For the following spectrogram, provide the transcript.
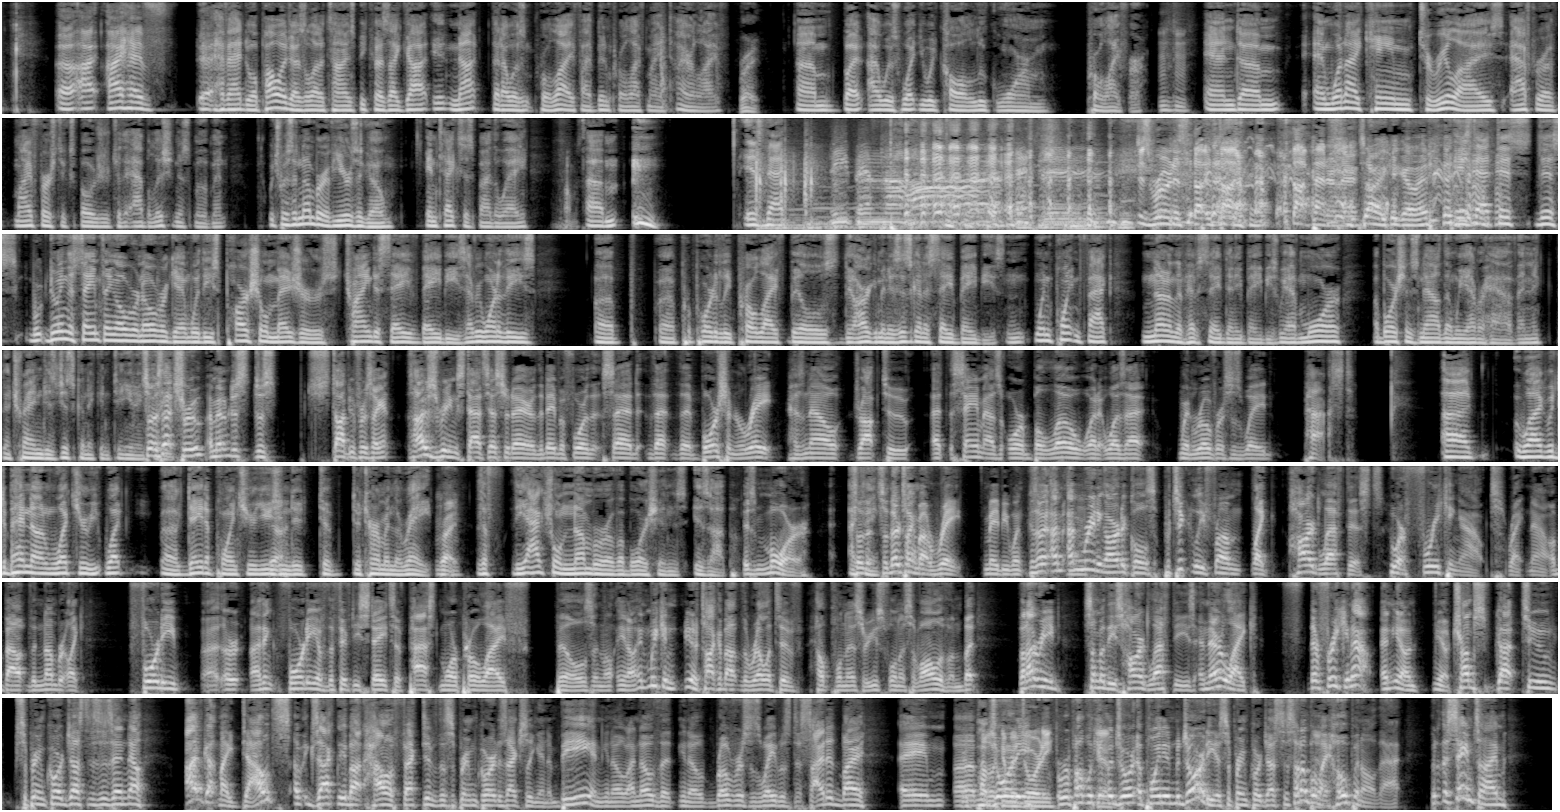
I, I have uh, have had to apologize a lot of times because I got it. Not that I wasn't pro life; I've been pro life my entire life. Right. Um, but I was what you would call a lukewarm pro lifer, Mhm. and um, and what I came to realize after a, my first exposure to the abolitionist movement, which was a number of years ago in Texas, by the way, um, is that Just ruined his thought, thought, thought pattern there. Sorry, keep going. is that this this we're doing the same thing over and over again with these partial measures trying to save babies. Every one of these uh, uh, purportedly pro life bills, the argument is is going to save babies, and when point in fact, none of them have saved any babies. We have more abortions now than we ever have, and the trend is just going to continue. To So is that true? I mean, I'm just just stop you for a second. So I was just reading stats yesterday or the day before that said that the abortion rate has now dropped to at the same as or below what it was at when Roe versus Wade passed. Uh, well, it would depend on what your what uh, data points you're using to, to determine the rate. Right. The the actual number of abortions is up. Is more. I So th- think. so they're talking about rate maybe when because I'm I'm reading articles particularly from like hard leftists who are freaking out right now about the number like 40, uh, or I think 40 of the 50 states have passed more pro-life bills and, you know, and we can, you know, talk about the relative helpfulness or usefulness of all of them. But, but I read some of these hard lefties and they're like, they're freaking out. And, you know, you know, Trump's got two Supreme Court justices in now. I've got my doubts of exactly about how effective the Supreme Court is actually going to be. And, you know, I know that, you know, Roe versus Wade was decided by a uh, Republican majority, majority. a Republican Yeah. majority, appointed majority of Supreme Court justice. I don't put my hope in all that. But at the same time,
